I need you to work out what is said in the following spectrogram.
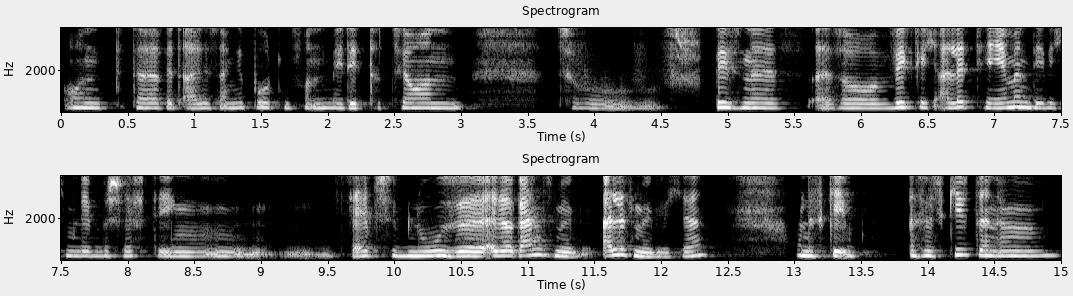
Und da wird alles angeboten von Meditation zu Business, also wirklich alle Themen, die dich im Leben beschäftigen, Selbsthypnose, also ganz möglich, alles Mögliche. Und es gibt, also es gibt einem,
